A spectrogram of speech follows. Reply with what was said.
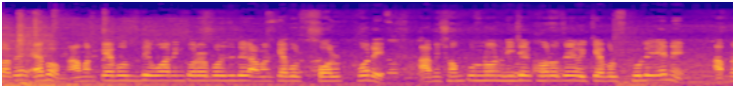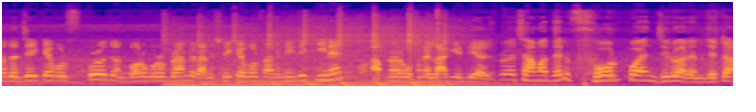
পাবে এবং আমার কেবল দিয়ে ওয়ারিং করার পরে যদি আমার কেবল ফল্ট করে আমি সম্পূর্ণ নিজের খরচে ওই কেবল খুলে এনে আপনাদের যেই কেবল প্রয়োজন বড় বড় ব্র্যান্ডের আমি সেই কেবল আমি নিজে কিনে আপনার ওখানে লাগিয়ে দিয়ে আসব রয়েছে আমাদের four point zero R M যেটা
